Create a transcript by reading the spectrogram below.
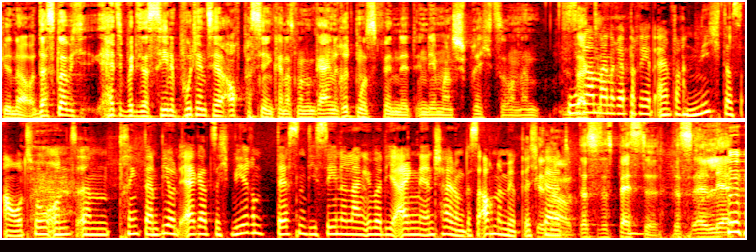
Genau. Und das, glaube ich, hätte bei dieser Szene potenziell auch passieren können, dass man so einen geilen Rhythmus findet, in dem man spricht. So. Und dann Oder sagt, man repariert einfach nicht das Auto ah. und ähm, trinkt dann Bier und ärgert sich währenddessen die Szene lang über die eigene Entscheidung. Das ist auch eine Möglichkeit. Genau, das ist das Beste. Das, äh, lehr,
